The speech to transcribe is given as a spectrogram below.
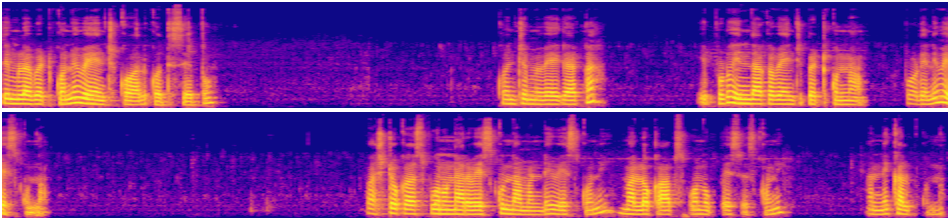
సిమ్లో పెట్టుకొని వేయించుకోవాలి కొద్దిసేపు. కొంచెం వేగాక ఇప్పుడు ఇందాక వేయించి పెట్టుకున్న పొడిని వేసుకుందాం. ఫస్ట్ ఒక స్పూన్ ఉన్నర వేసుకుందామండి. వేసుకొని మళ్ళీ ఒక హాఫ్ స్పూన్ ఉప్పు వేసేసుకొని అన్నీ కలుపుకుందాం.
